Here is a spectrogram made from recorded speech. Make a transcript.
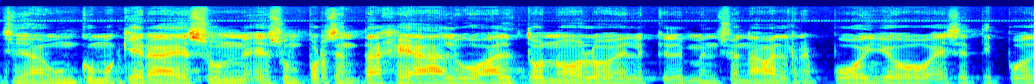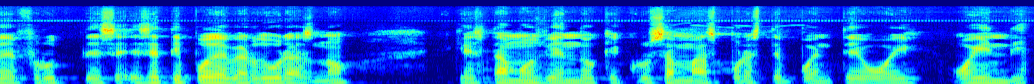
Sí, aún como quiera es un, es un porcentaje algo alto, ¿no? Lo el que mencionaba, el repollo, ese tipo de fruta, ese, ese tipo de verduras, ¿no? Que estamos viendo que cruza más por este puente hoy, hoy en día.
